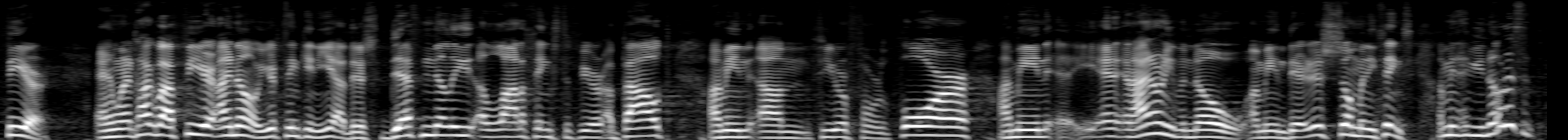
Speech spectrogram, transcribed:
Fear. And when I talk about fear, I know you're thinking, yeah, there's definitely a lot of things to fear about. I mean, um, fear for for. I mean, and, and, I don't even know. I mean, there, there's so many things. I mean, have you noticed that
